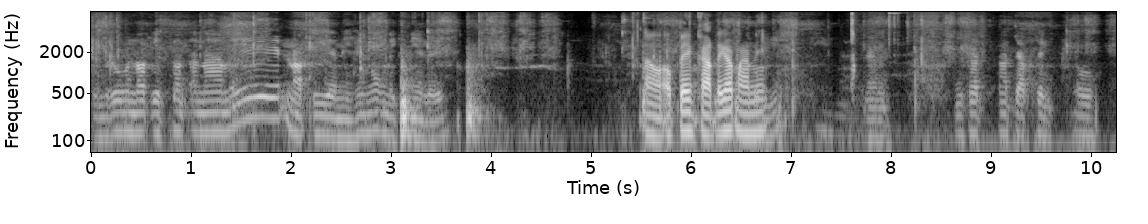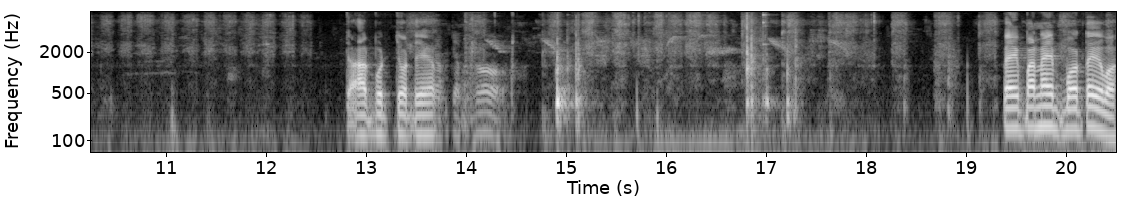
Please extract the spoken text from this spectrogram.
ผมรู้ว่าน็อตเอ็ดน็อตอนาเมตน็อตเตียนี่ให้งงในกินเนี่ยเลย เอาเอาแปรงขัดเลยครับงานนี้นี่ก็น็อตจับสิงโอ้จะอาดบทจดเลยครับจับจับท่อแปรงปันให้มอเตอร์ป่ะ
